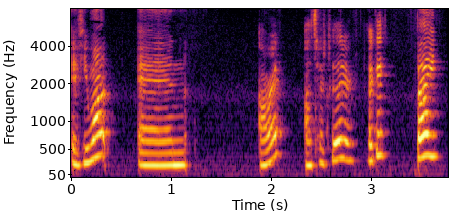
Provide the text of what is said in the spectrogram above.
if you want. And all right, I'll talk to you later. Okay, bye.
